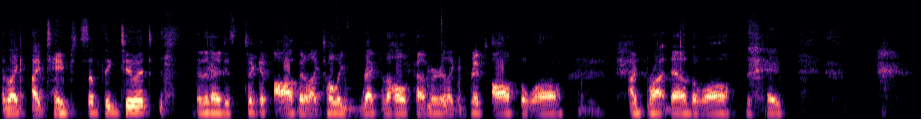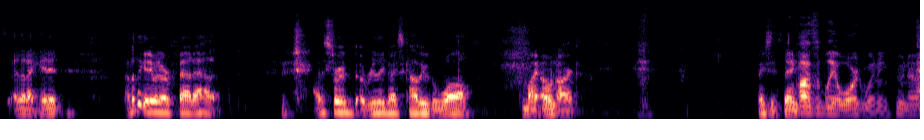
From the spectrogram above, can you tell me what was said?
and like I taped something to it, and then I just took it off and it like totally wrecked the whole cover, like ripped off the wall. I brought down the wall with tape, and then I hit it. I don't think anyone ever found out. I destroyed a really nice copy of the wall for my own art. Makes you think. Possibly award winning. Who knows?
